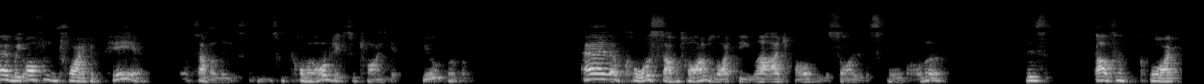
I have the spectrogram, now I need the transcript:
And we often try to compare some of these things with common objects to try and get a feel for them. And of course, sometimes, like the large boulder the size of a small boulder, this doesn't quite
